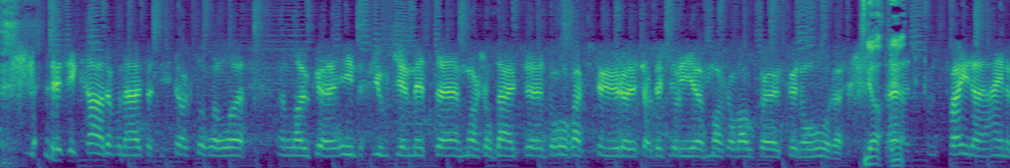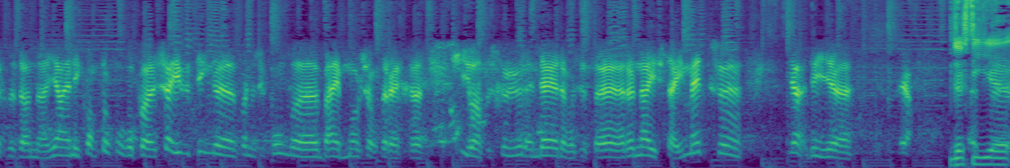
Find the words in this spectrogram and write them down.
dus ik ga ervan uit dat hij straks toch wel uh, een leuk uh, interviewtje met uh, Marcel Duits door gaat sturen, zodat jullie Marcel ook kunnen horen. Ja, ja. tweede eindigde dan, ja, en ik kwam toch nog op 17e van de seconde bij Marcel terecht, Sheila Verschuur. En derde was het René Steenmets, ja, die... dus die, uh,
